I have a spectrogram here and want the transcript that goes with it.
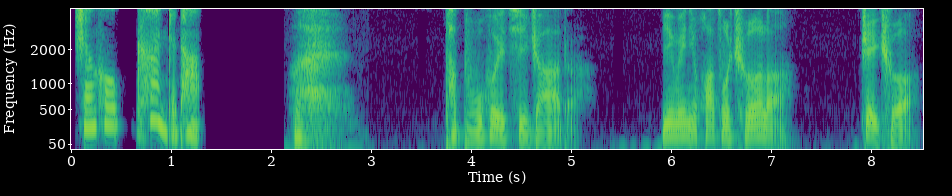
然后看着他：“唉，他不会气炸的，因为你画错车了，这车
